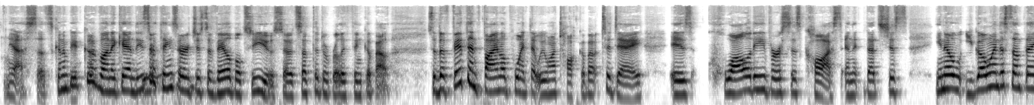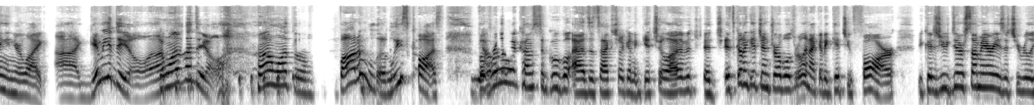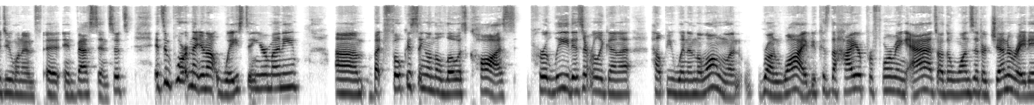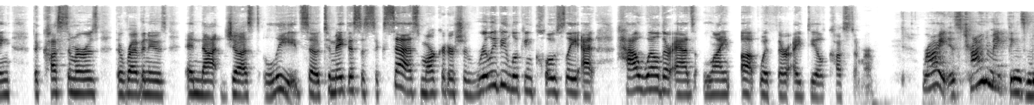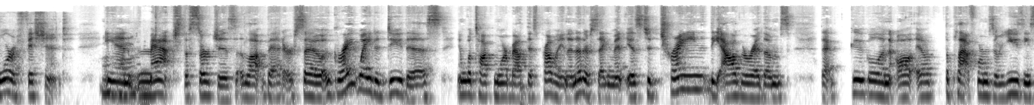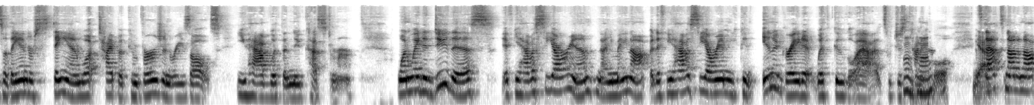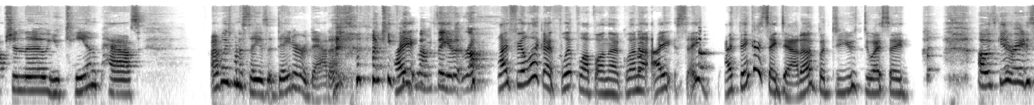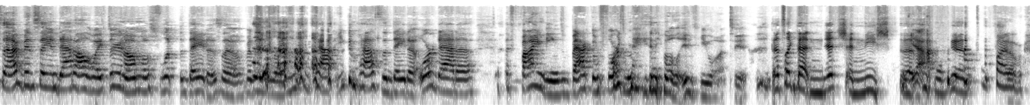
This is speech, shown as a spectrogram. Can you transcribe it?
Yes, that's going to be a good one. Again, these are things that are just available to you. So it's something to really think about. So, the fifth and final point that we want to talk about today is quality versus cost. And that's just, you know, you go into something and you're like, uh, give me a deal. I want the deal. I want the bottom, the least cost. But yep. really, when it comes to Google Ads, it's actually going to get you a lot of it. it it's going to get you in trouble. It's really not going to get you far because you there's some areas that you really do want to uh, invest in. So it's it's important that you're not wasting your money. Um, but focusing on the lowest cost per lead isn't really going to help you win in the long run. Run why? Because the higher performing ads are the ones that are generating the customers, the revenues, and not just leads. So to make this a success, marketers should really be looking closely at how well their ads line up with their ideal customer. Right. is trying to make things more efficient mm-hmm. and match the searches a lot better. So, a great way to do this, and we'll talk more about this probably in another segment, is to train the algorithms that Google and all the platforms are using so they understand what type of conversion results you have with a new customer. One way to do this, if you have a CRM, now you may not, but if you have a CRM, you can integrate it with Google Ads, which is mm-hmm. kind of cool. If that's not an option, though, you can pass I always want to say, is it data or data? I keep thinking I, am saying it wrong. I feel like I flip flop on that, Glenna. I say, I think I say data, but do you? Do I say I was getting ready to say I've been saying data all the way through and I almost flipped the data. So, but anyway, you, can pass, you can pass the data or data findings back and forth manually if you want to. That's like that niche and niche that yeah. people fight over.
